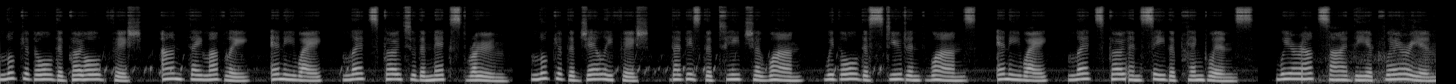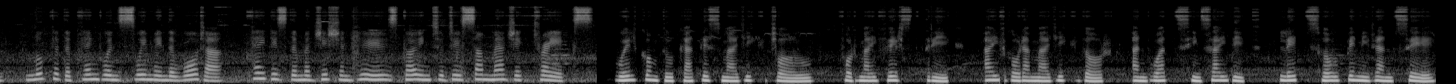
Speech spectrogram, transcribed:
Look at all the goldfish, aren't they lovely? Anyway, let's go to the next room. Look at the jellyfish, that is the teacher one, with all the student ones. Anyway, let's go and see the penguins. We're outside the aquarium, look at the penguins swim in the water. Kate is the magician who's going to do some magic tricks. Welcome to Kate's Magic Show. For my first trick, I've got a magic door, and what's inside it? Let's open it and see.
